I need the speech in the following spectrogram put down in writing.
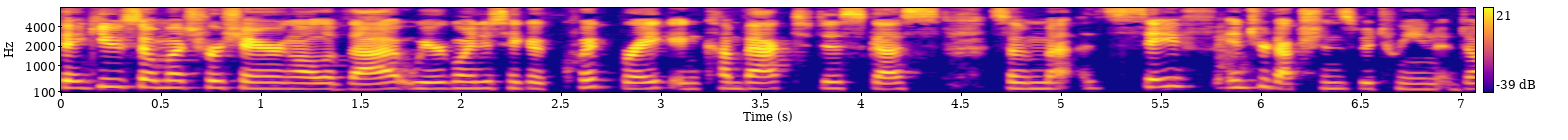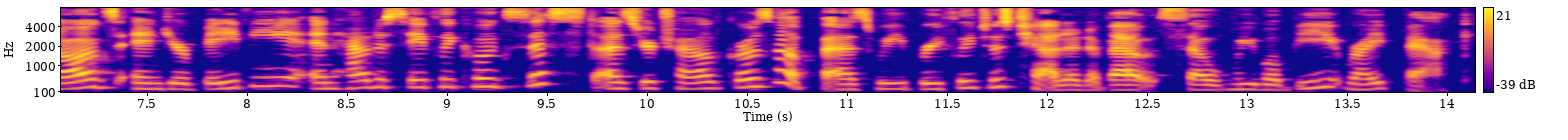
thank you so much for sharing all of that. We're going to take a quick break and come back to discuss some safe introductions between dogs and your baby and how to safely coexist as your child grows up, as we briefly just chatted about. So we will be right back.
